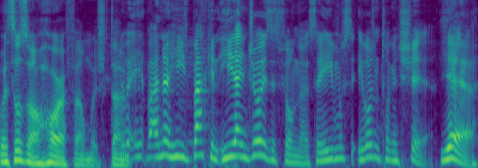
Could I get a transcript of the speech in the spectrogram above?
Well, it's also a horror film, which don't. But, but I know he's back in. He enjoys this film though, so he must. He wasn't talking shit. Yeah.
